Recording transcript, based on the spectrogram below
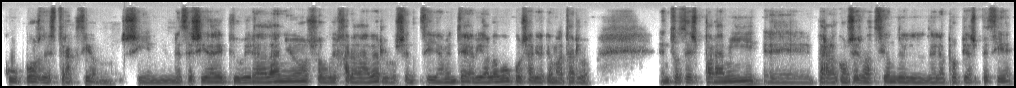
cupos de extracción, sin necesidad de que hubiera daños o dejara de haberlos. Sencillamente había lobo, pues había que matarlo. Entonces, para mí, eh, para la conservación de la propia especie,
